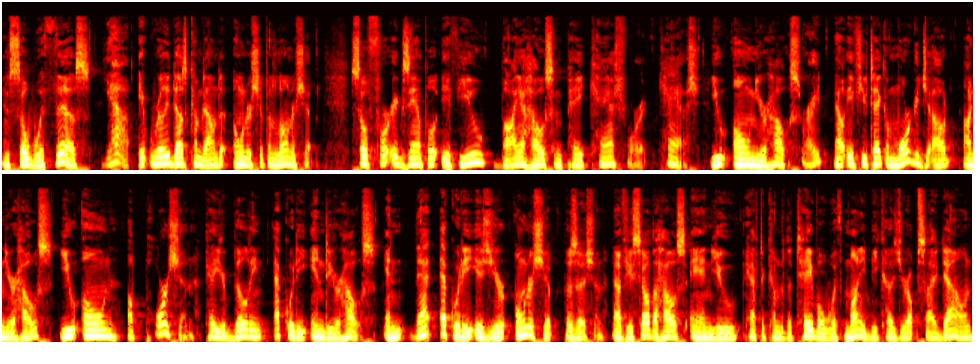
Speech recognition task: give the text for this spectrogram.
And so with this, yeah, it really does come down to ownership and loanership. So, for example, if you buy a house and pay cash for it, cash, you own your house, right? Now, if you take a mortgage out on your house, you own a portion, okay? You're building equity into your house. And that equity is your ownership position. Now, if you sell the house and you have to come to the table with money because you're upside down,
